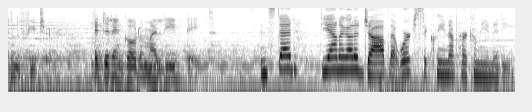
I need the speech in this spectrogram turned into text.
in the future. I didn't go to my leave date. Instead, Diana got a job that works to clean up her community.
